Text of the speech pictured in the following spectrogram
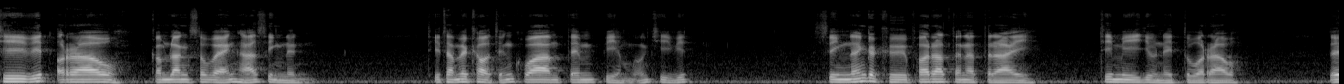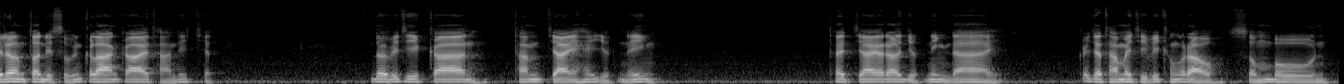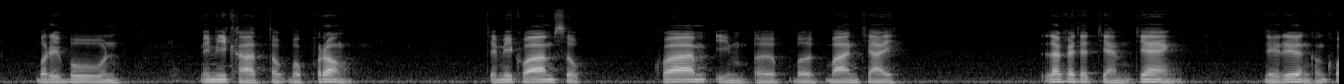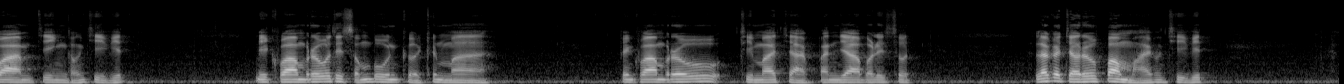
ชีวิตเรากำลังแสวงหาสิ่งหนึ่ง ที่ทำให้เข้าถึงความเต็มเปี่ยมของชีวิต สิ่งนั้นก็คือพระรัตนตรัยที่มีอยู่ในตัวเรา โดยเริ่มต้นที่ศูนย์กลางกายฐานที่เจ็ดโดยวิธีการทำใจให้หยุดนิ่ง ถ้าใจเราหยุดนิ่งได้ ก็จะทำให้ชีวิตของเราสมบูรณ์ บริบูรณ์ ไม่มีขาดตกบกพร่อง จะมีความสุข ความอิ่มเอิบเบิกบานใจ แล้วก็จะแจ่มแจ้งในเรื่องของความจริงของชีวิต มีความรู้ที่สมบูรณ์เกิดขึ้นมา เป็นความรู้ที่มาจากปัญญาบริสุทธิ์ แล้วก็จะรู้เป้าหมายของชีวิต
